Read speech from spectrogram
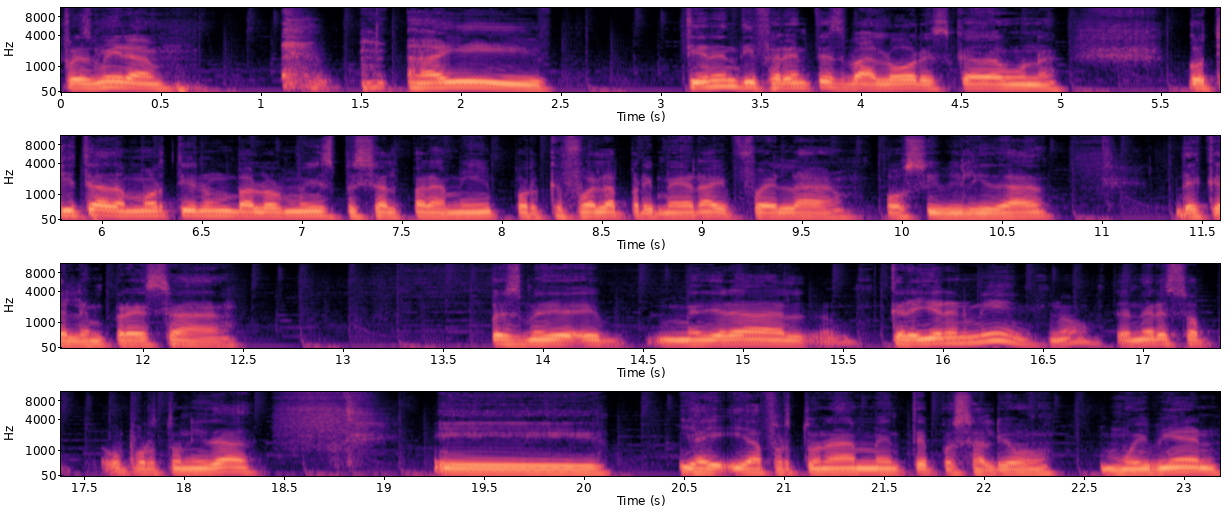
Pues mira, hay, tienen diferentes valores cada una. Gotita de Amor tiene un valor muy especial para mí porque fue la primera y fue la posibilidad de que la empresa pues me, diera, creyera en mí, ¿no? Tener esa oportunidad. Y, y, afortunadamente pues salió muy bien.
